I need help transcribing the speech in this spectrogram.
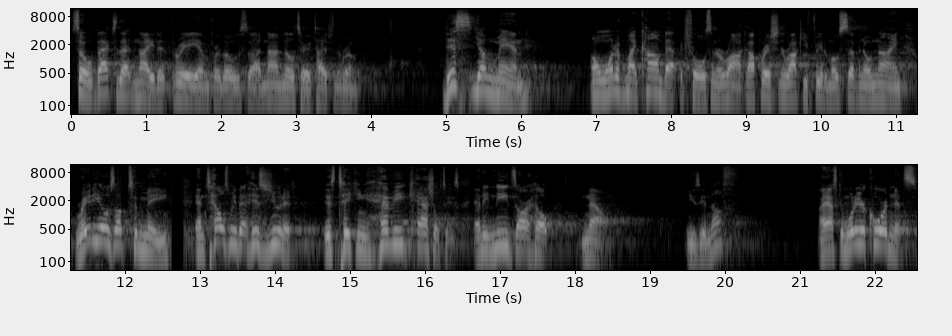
So back to that night at 3 a.m. for those uh, non-military types in the room. This young man on one of my combat patrols in Iraq, Operation Iraqi Freedom 0709, radios up to me and tells me that his unit is taking heavy casualties and he needs our help now. Easy enough. I ask him, what are your coordinates?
